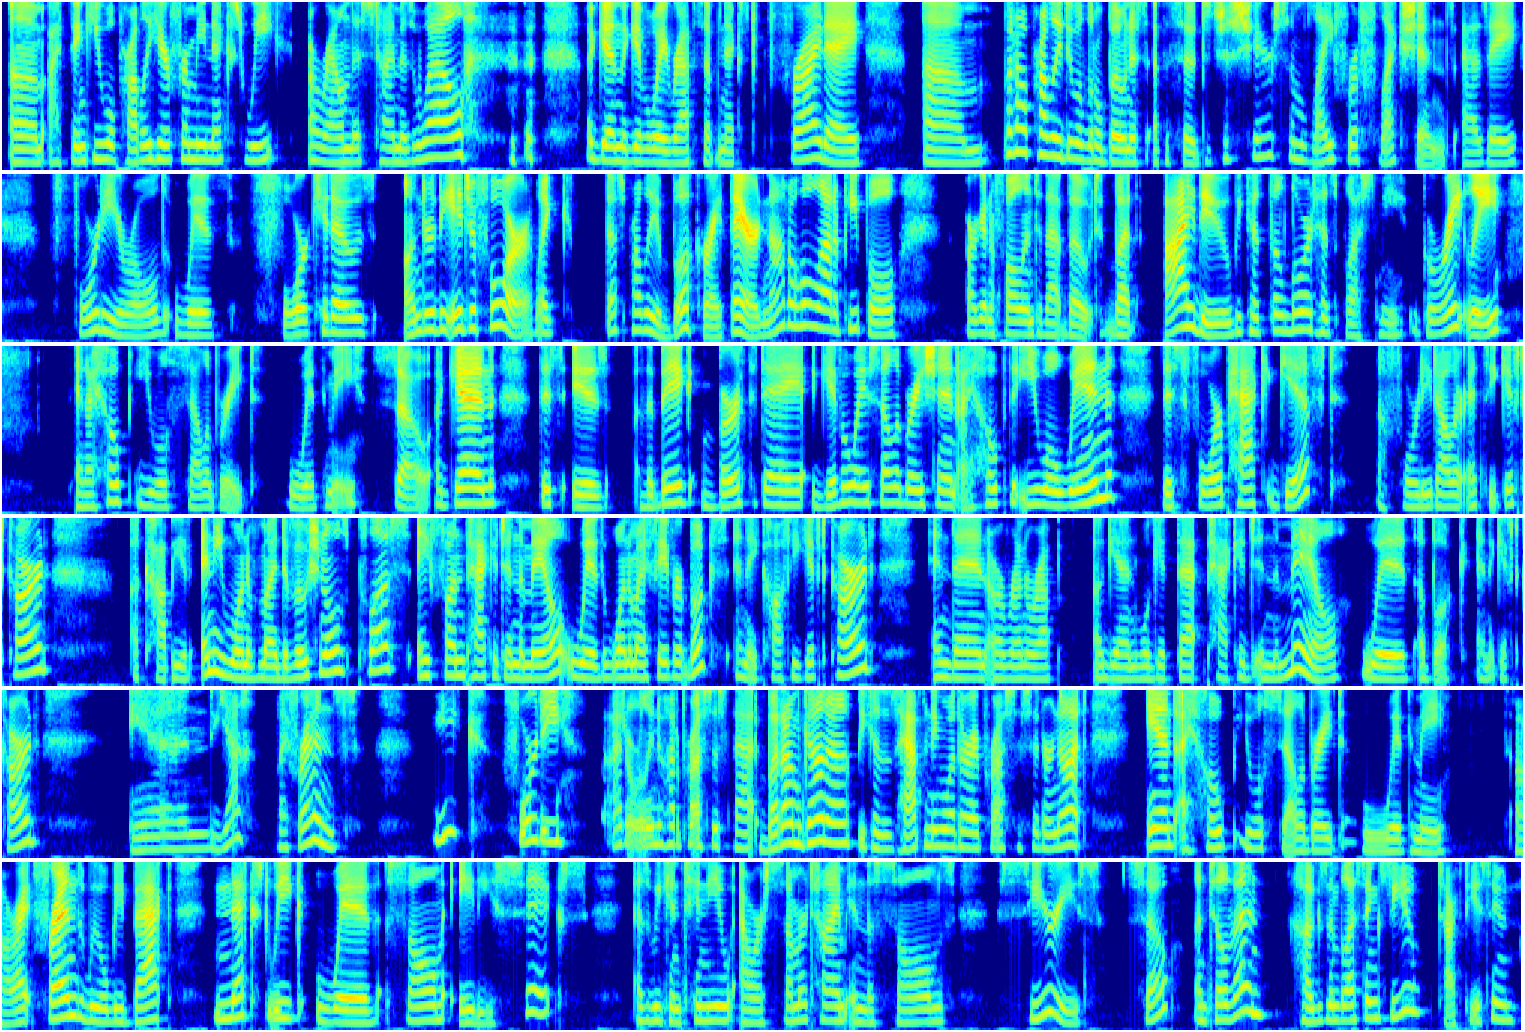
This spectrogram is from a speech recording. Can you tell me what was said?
Um, I think you will probably hear from me next week around this time as well. Again, the giveaway wraps up next Friday. Um, but I'll probably do a little bonus episode to just share some life reflections as a 40 year old with four kiddos under the age of four. Like, that's probably a book right there. Not a whole lot of people are going to fall into that boat, but I do because the Lord has blessed me greatly. And I hope you will celebrate with me. So, again, this is the big birthday giveaway celebration. I hope that you will win this four pack gift a $40 Etsy gift card, a copy of any one of my devotionals, plus a fun package in the mail with one of my favorite books and a coffee gift card. And then our runner up again will get that package in the mail with a book and a gift card. And yeah, my friends, eek, 40. I don't really know how to process that, but I'm gonna because it's happening whether I process it or not. And I hope you will celebrate with me. All right, friends, we will be back next week with Psalm 86 as we continue our Summertime in the Psalms series. So until then, hugs and blessings to you. Talk to you soon.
